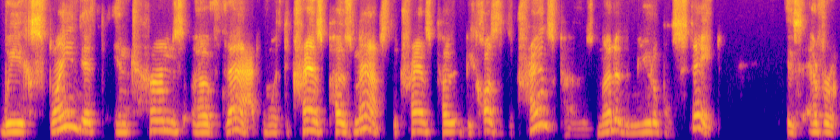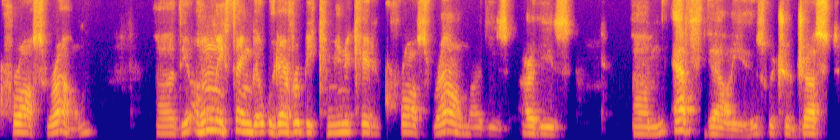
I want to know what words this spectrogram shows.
we explained it in terms of that, and with the transpose maps, the transpose, because of the transpose, none of the mutable state is ever cross realm. Uh, the only thing that would ever be communicated cross realm are these are these um, F values, which are just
